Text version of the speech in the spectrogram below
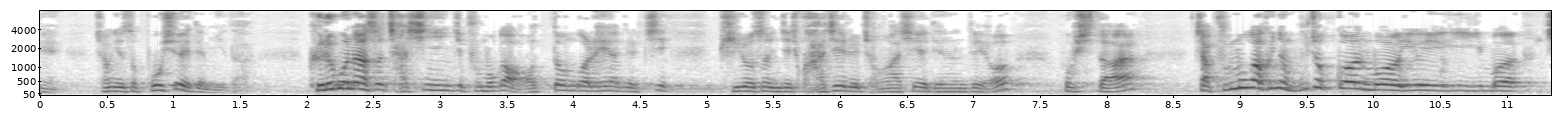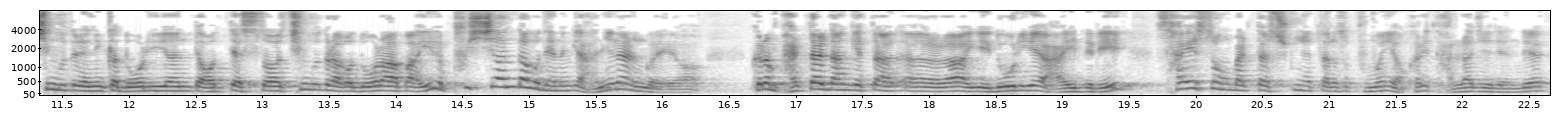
예, 정해서 보셔야 됩니다. 그러고 나서 이제 부모가 어떤 걸 해야 될지 비로소 이제 과제를 정하셔야 되는데요. 봅시다. 자, 부모가 그냥 무조건 뭐, 이, 이, 뭐, 친구들이니까 놀이하는데 어땠어? 친구들하고 놀아봐. 이게 푸시한다고 되는 게 아니라는 거예요. 그런 발달 단계에 따라 이 놀이의 아이들이 사회성 발달 수준에 따라서 부모의 역할이 달라져야 되는데,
